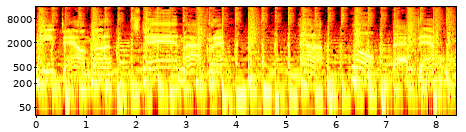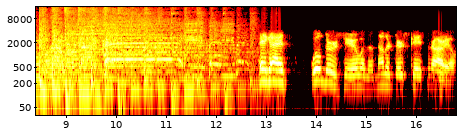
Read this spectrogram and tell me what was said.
me down, gonna stand my ground, and I won't back down. Hey guys, Will Durst here with another Durst case scenario.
